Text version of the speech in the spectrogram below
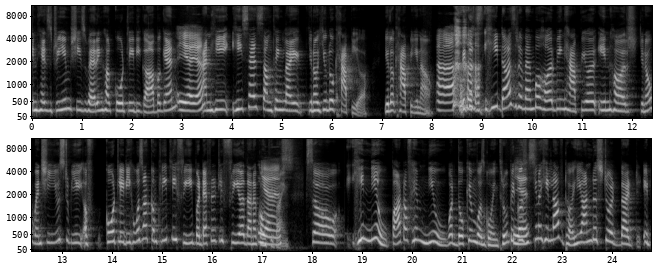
in his dream she's wearing her court lady garb again. Yeah yeah. And he he says something like you know you look happier. You look happy now. Uh, because he does remember her being happier in her you know when she used to be a court lady who was not completely free but definitely freer than a concubine. Yes so he knew, part of him knew what Dokim was going through because Yes. you know he loved her. He understood that it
